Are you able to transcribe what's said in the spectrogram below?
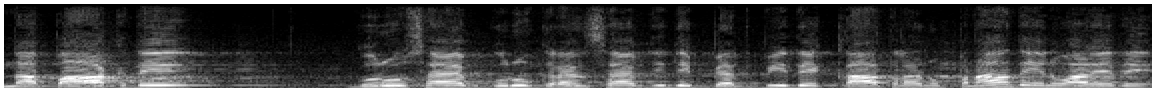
ਨਾਪਾਕ ਦੇ, ਗੁਰੂ ਸਾਹਿਬ, ਗੁਰੂ ਗ੍ਰੰਥ ਸਾਹਿਬ ਜੀ ਦੀ ਬੇਅਦਬੀ ਦੇ ਕਾਤਲਾਂ ਨੂੰ ਪਨਾਹ ਦੇਣ ਵਾਲੇ ਦੇ,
